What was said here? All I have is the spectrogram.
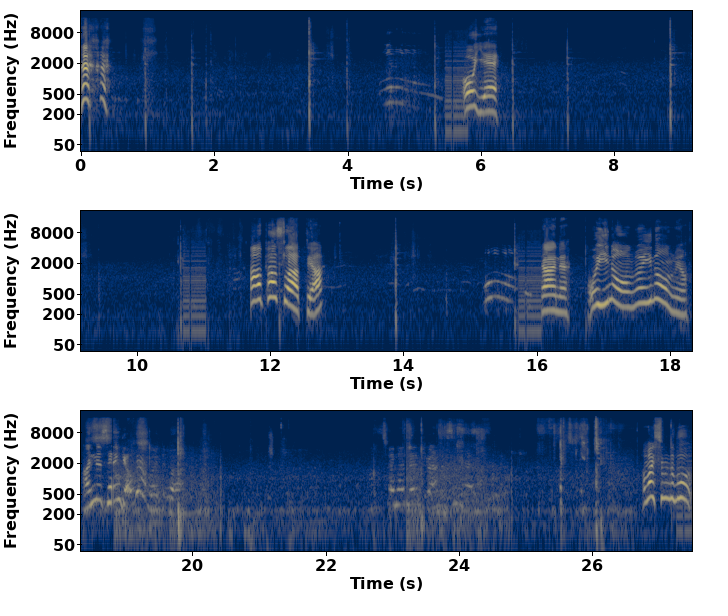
oh yeah. Al pasla at ya. Yani o yine olmuyor yine olmuyor. Anne seninki alıyor mu acaba? Ama şimdi bu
